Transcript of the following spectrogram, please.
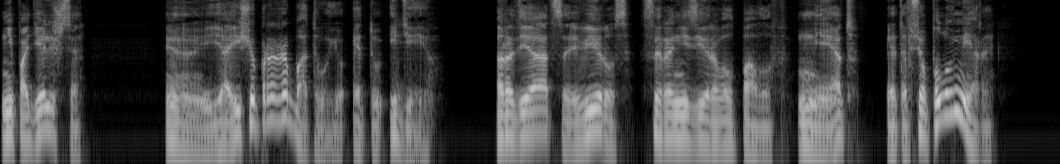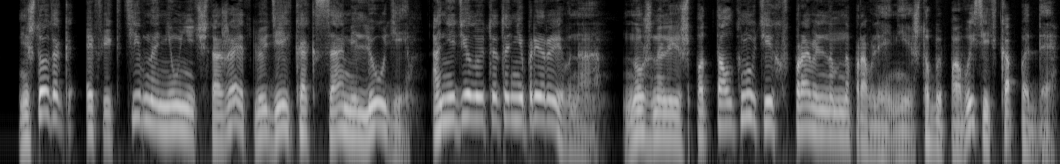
не поделишься? Э, я еще прорабатываю эту идею. Радиация, вирус, сиронизировал Павлов. Нет, это все полумеры. Ничто так эффективно не уничтожает людей, как сами люди. Они делают это непрерывно. Нужно лишь подтолкнуть их в правильном направлении, чтобы повысить КПД.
